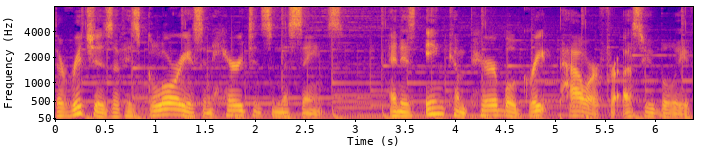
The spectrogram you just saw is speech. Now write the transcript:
the riches of his glorious inheritance in the saints, and his incomparable great power for us who believe.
